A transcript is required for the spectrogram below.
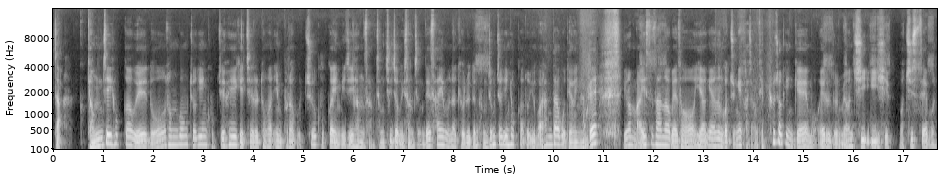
자, 경제 효과 외에도 성공적인 국제 회의 개최를 통한 인프라 구축, 국가 이미지 향상, 정치적 위상 증대, 사회 문화 교류 등 긍정적인 효과도 유발한다고 되어 있는데 이런 마이스 산업에서 이야기하는 것 중에 가장 대표적인 게 뭐 예를 들면 G20, 뭐 G7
